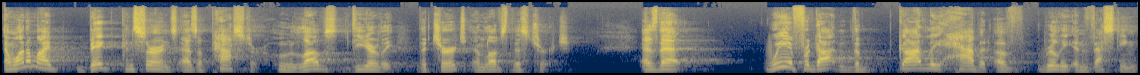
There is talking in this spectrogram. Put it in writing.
And one of my big concerns as a pastor who loves dearly the church and loves this church is that we have forgotten the godly habit of really investing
